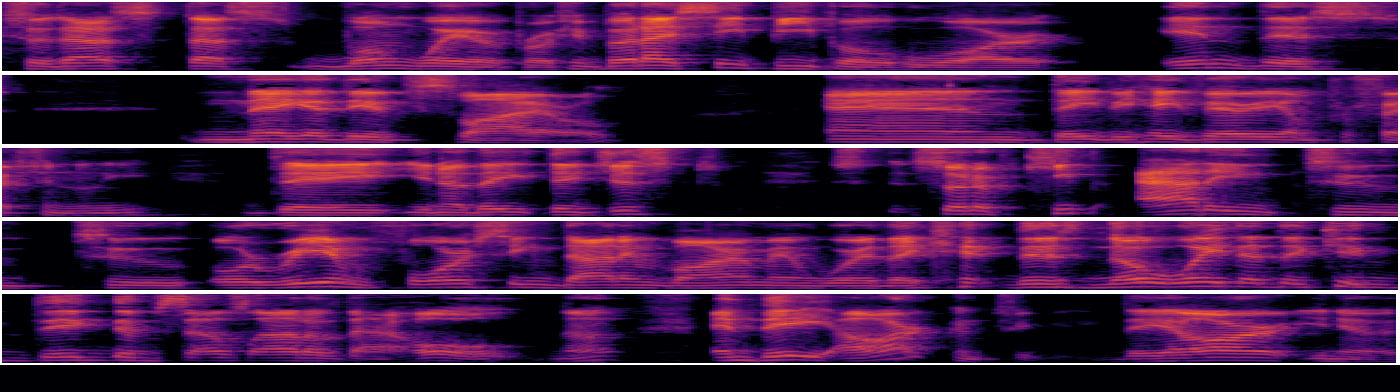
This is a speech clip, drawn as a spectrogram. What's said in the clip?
so that's that's one way of approaching. But i see people who are in this negative spiral and they behave very unprofessionally. They, you know, they they just sort of keep adding to to or reinforcing that environment where they can there's no way that they can dig themselves out of that hole no? And they are contributing. They are you know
